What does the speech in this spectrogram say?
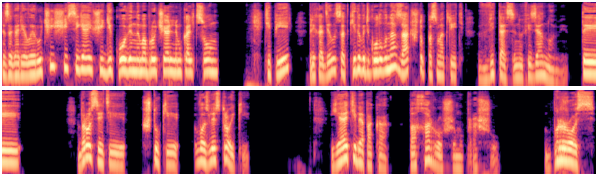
загорелой ручищей, сияющей диковинным обручальным кольцом. Теперь приходилось откидывать голову назад, чтобы посмотреть в Витасину физиономию. — Ты брось эти штуки возле стройки. Я тебя пока по-хорошему прошу. Брось!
